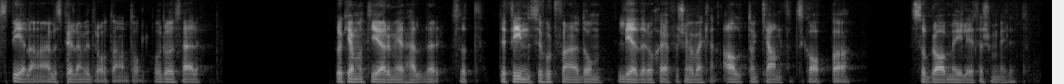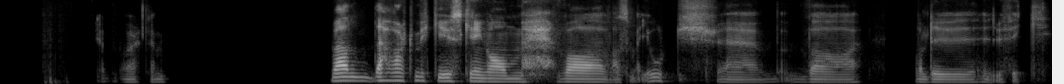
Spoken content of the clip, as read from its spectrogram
spelarna eller spelarna vill dra åt ett annat håll. Och då, är det så här, då kan man inte göra mer heller. Så att det finns ju fortfarande de ledare och chefer som gör verkligen allt de kan för att skapa så bra möjligheter som möjligt. Ja, verkligen. Men det har varit mycket just kring om vad, vad som har gjorts, eh, vad, vad du, hur du fick,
